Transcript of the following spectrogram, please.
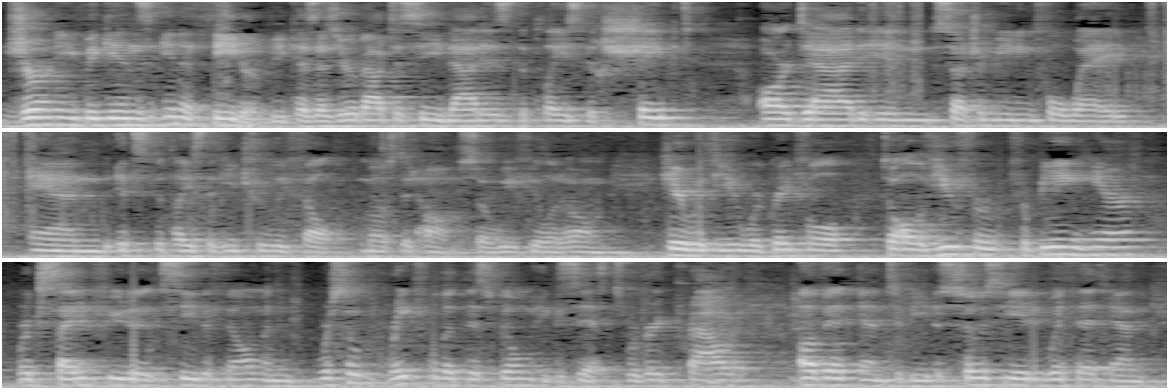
journey begins in a theater because, as you're about to see, that is the place that shaped our dad in such a meaningful way, and it's the place that he truly felt most at home. So we feel at home here with you. We're grateful to all of you for, for being here. We're excited for you to see the film, and we're so grateful that this film exists. We're very proud of it and to be associated with it. And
